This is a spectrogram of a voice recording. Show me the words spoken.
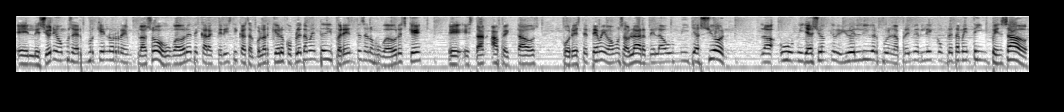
eh, lesión y vamos a ver por quién lo reemplazó. Jugadores de características al arquero completamente diferentes a los jugadores que eh, están afectados por este tema y vamos a hablar de la humillación. La humillación que vivió el Liverpool en la Premier League completamente impensado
